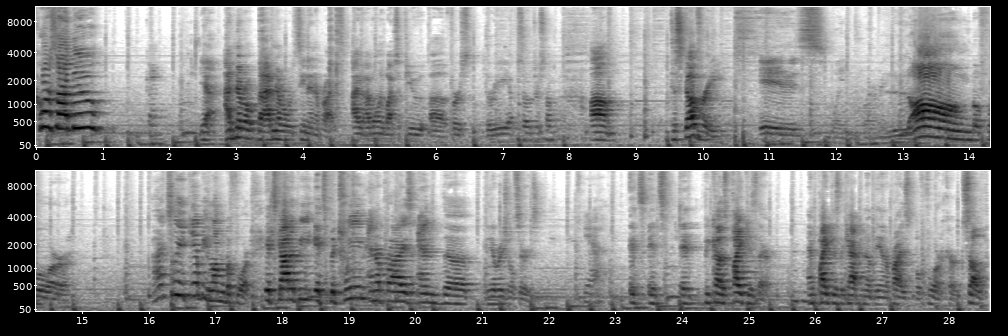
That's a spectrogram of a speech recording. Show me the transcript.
course I do. Yeah, I've never, but I've never seen Enterprise. I, I've only watched a few uh, first three episodes or so. Um, Discovery is Way before everything. long before. Actually, it can't be long before. It's got to be. It's between Enterprise and the the original series. Yeah. it's it's it because Pike is there, and Pike is the captain of the Enterprise before Kirk. So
